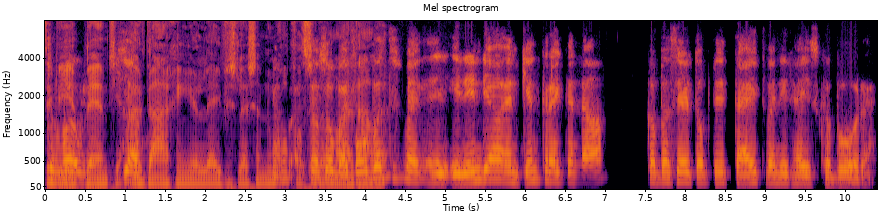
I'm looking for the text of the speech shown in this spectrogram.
en wie je bent, je ja. uitdagingen, je levenslessen, noem ja, op. Wat zo, zo bijvoorbeeld in, in India, een kind krijgt een naam gebaseerd op de tijd wanneer hij is geboren.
